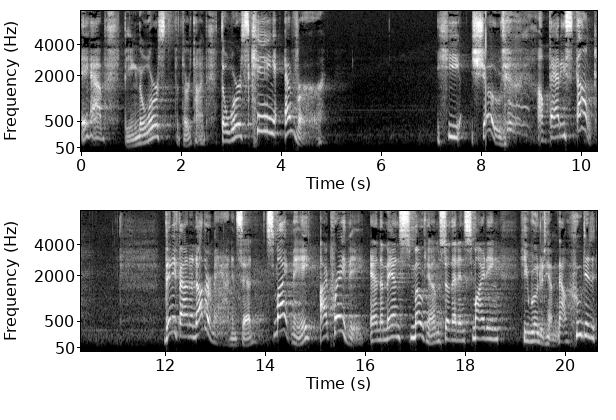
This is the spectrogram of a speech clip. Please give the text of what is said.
Ahab being the worst, the third time, the worst king ever, he showed how bad he stunk. Then he found another man and said, Smite me, I pray thee. And the man smote him, so that in smiting he wounded him. Now, who did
